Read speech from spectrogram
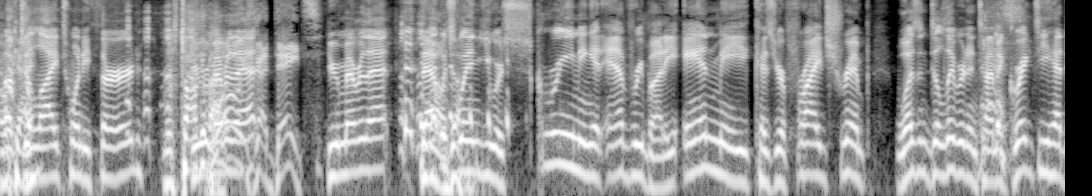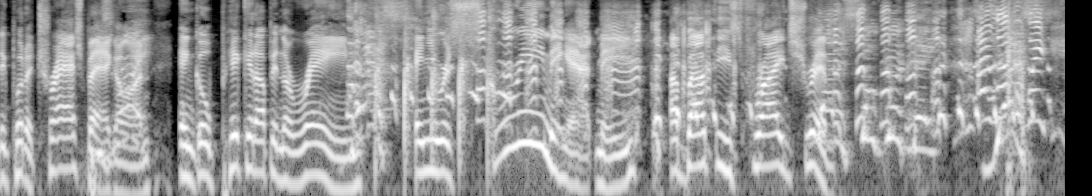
of Okay. July 23rd. Let's talk you about remember it. Oh, that? got dates. Do you remember that? That No, was don't. when you were screaming at everybody and me because your fried shrimp wasn't delivered in time, and Greg T had to put a trash bag on and go pick it up in the rain. And you were screaming at me about these fried shrimp. That is so good, Nate. I love wait, he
